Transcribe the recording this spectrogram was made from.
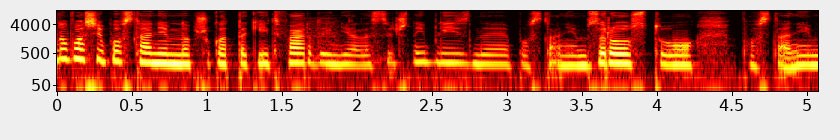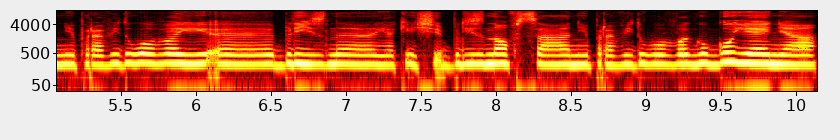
No właśnie powstaniem na przykład takiej twardej, nieelastycznej blizny, powstaniem wzrostu, powstaniem nieprawidłowej e, blizny, jakiejś bliznowca, nieprawidłowego gojenia.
